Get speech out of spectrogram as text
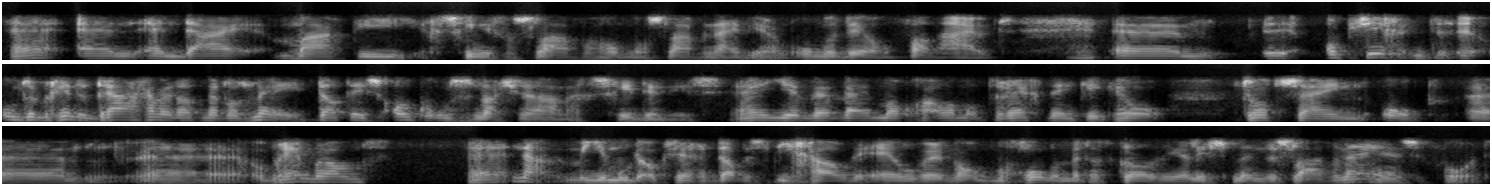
Hè? En, en daar maakt die geschiedenis van slavenhandel en slavernij weer een onderdeel van uit. Uh, op zich, om te beginnen, dragen wij dat met ons mee. Dat is ook onze nationale geschiedenis. Hè? Je, wij mogen allemaal terecht, denk ik, heel trots zijn op, uh, op Rembrandt. He, nou, je moet ook zeggen dat is die gouden eeuw waar we ook begonnen met het kolonialisme en de slavernij enzovoort.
